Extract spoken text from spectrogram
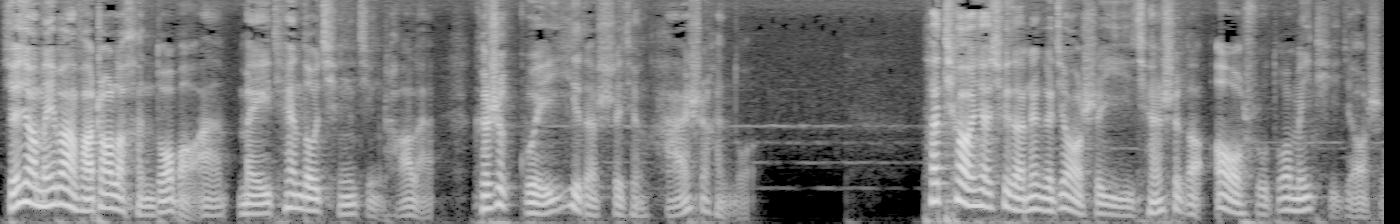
学校没办法，招了很多保安，每天都请警察来，可是诡异的事情还是很多。他跳下去的那个教室以前是个奥数多媒体教室。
